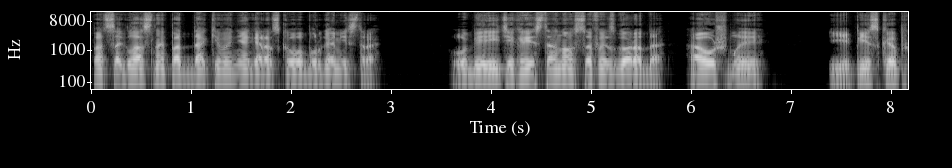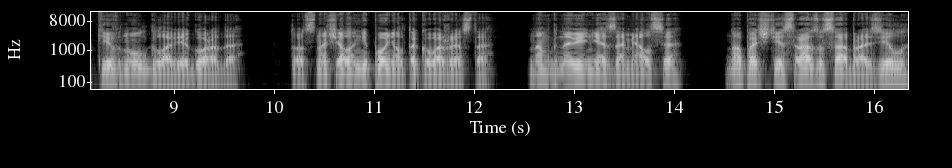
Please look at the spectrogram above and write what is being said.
под согласное поддакивание городского бургомистра. «Уберите крестоносцев из города, а уж мы...» Епископ кивнул главе города. Тот сначала не понял такого жеста, на мгновение замялся, но почти сразу сообразил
